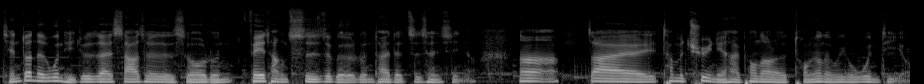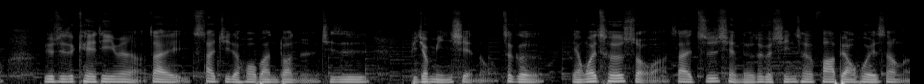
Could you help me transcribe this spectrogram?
前端的问题就是在刹车的时候轮非常吃这个轮胎的支撑性啊。那在他们去年还碰到了同样的一个问题哦，尤其是 KTM 啊，在赛季的后半段呢，其实。比较明显哦，这个两位车手啊，在之前的这个新车发表会上啊，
